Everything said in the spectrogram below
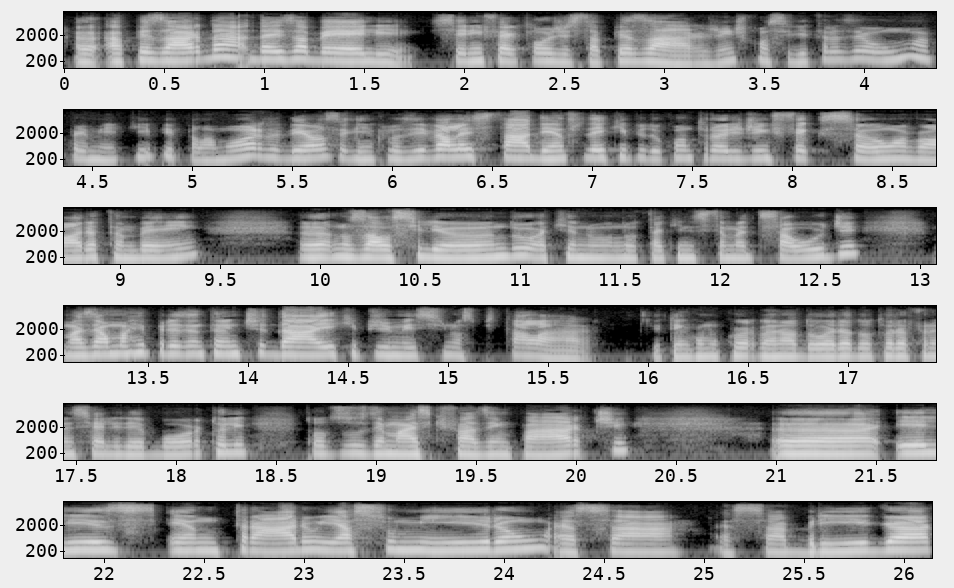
uh, apesar da, da Isabelle ser infectologista, apesar, a gente conseguir trazer uma para minha equipe, pelo amor de Deus, inclusive ela está dentro da equipe do controle de infecção agora também, uh, nos auxiliando aqui no, no Tecno Sistema de Saúde, mas é uma representante da equipe de medicina hospitalar que tem como coordenadora a doutora Franciele de Bortoli, todos os demais que fazem parte. Uh, eles entraram e assumiram essa, essa briga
